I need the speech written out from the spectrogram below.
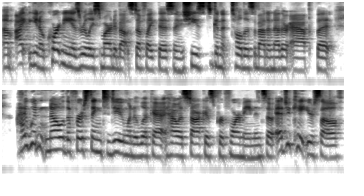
um, I, you know, Courtney is really smart about stuff like this, and she's gonna told us about another app, but I wouldn't know the first thing to do when to look at how a stock is performing. And so educate yourself,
